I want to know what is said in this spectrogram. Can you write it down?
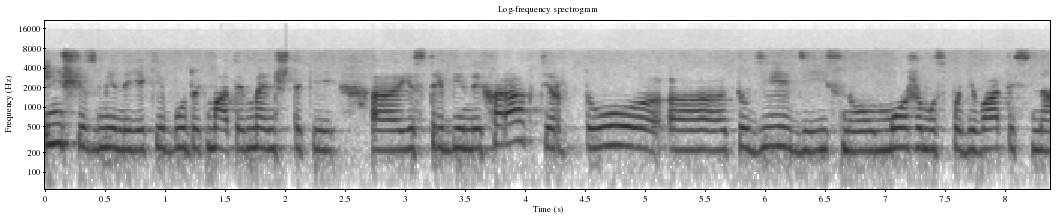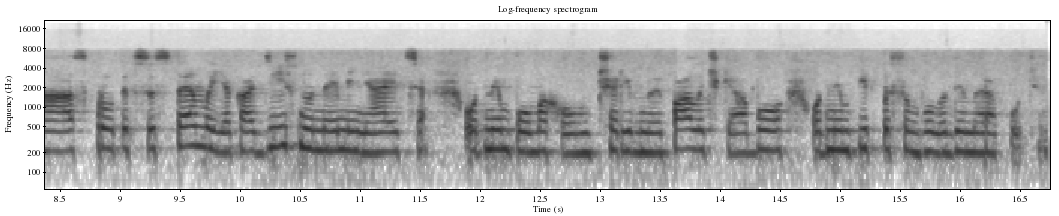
інші зміни, які будуть мати менш такий е, ястрібійний характер, то е, тоді дійсно можемо сподіватись на спротив системи, яка дійсно не міняється одним помахом чарівної палички або одним підписом Володимира Путіна.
